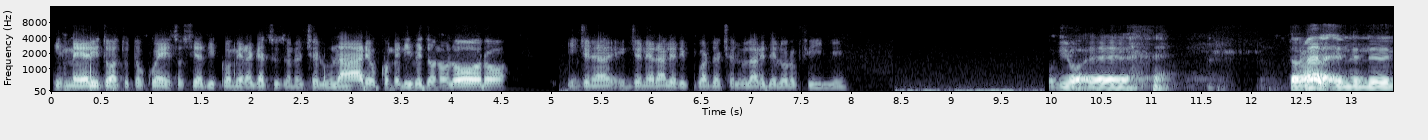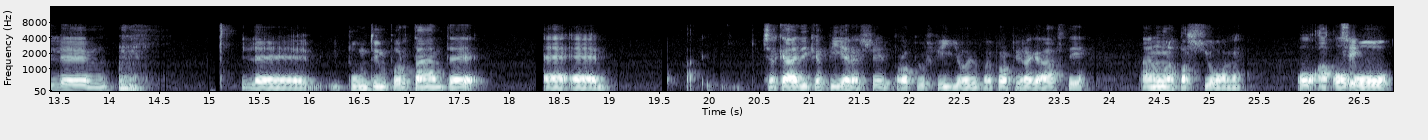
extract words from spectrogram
in merito a tutto questo, sia di come i ragazzi usano il cellulare o come li vedono loro, in, gener- in generale riguardo al cellulare dei loro figli? Oddio, eh, per me il, il, il, il, punto importante è, è, cercare di capire se il proprio figlio e i propri ragazzi hanno una passione o, o, sì. o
